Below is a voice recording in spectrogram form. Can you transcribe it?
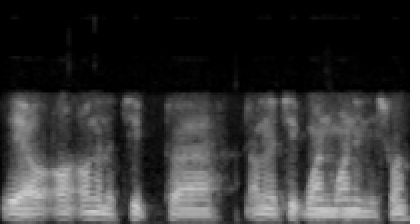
yeah, I, am going to tip. Uh, I'm going to tip one-one in this one.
